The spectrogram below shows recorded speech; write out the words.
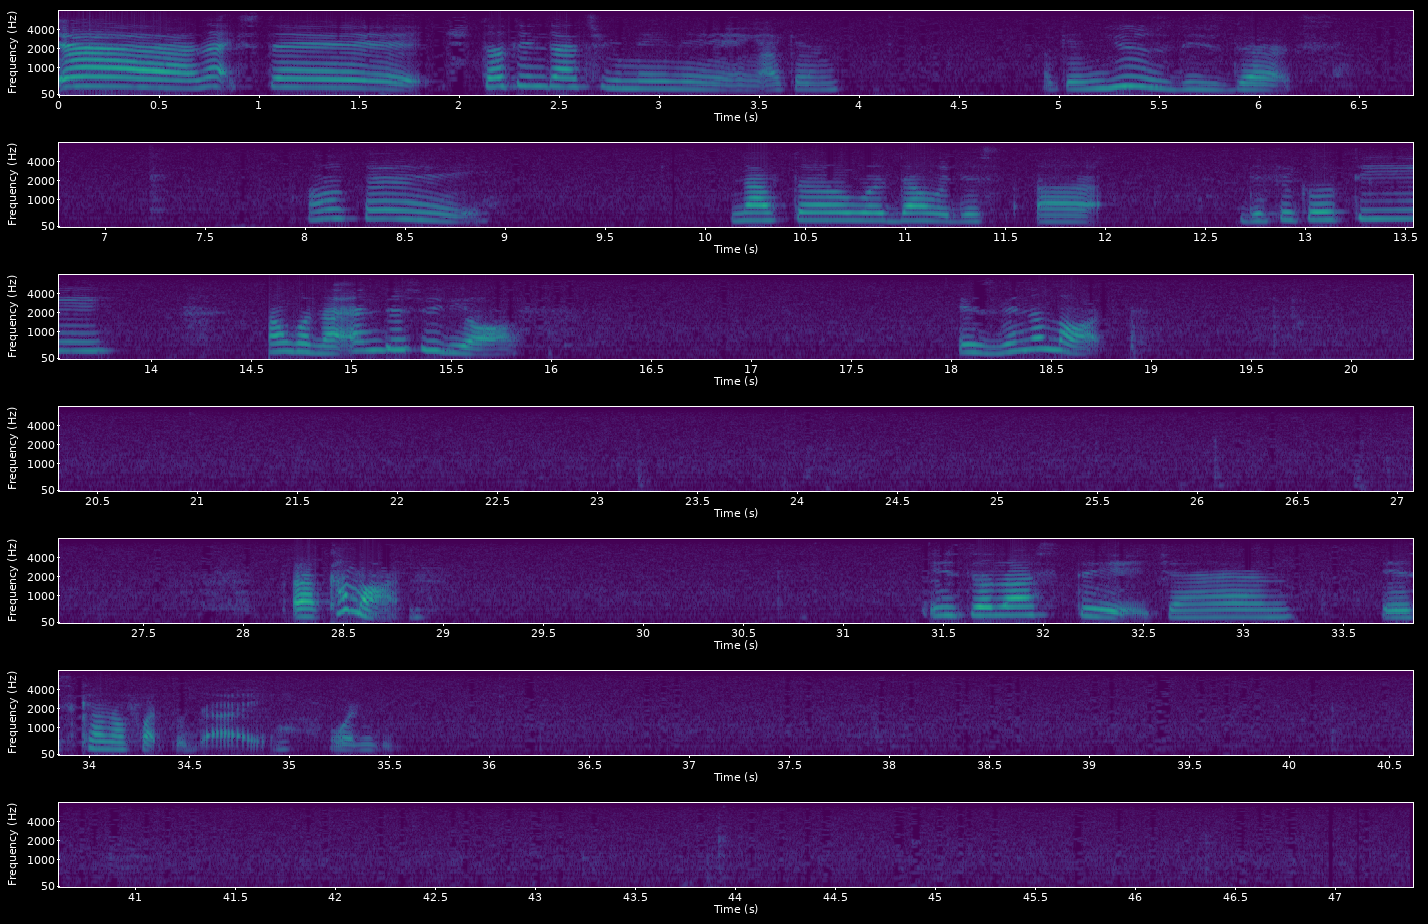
Yeah, next stage. 13 that's remaining. I can I can use these decks. Okay. Now after we're done with this uh, difficulty, I'm gonna end this video off. It's been a lot. Uh, come on. It's the last stage and it's kind of hard to die when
